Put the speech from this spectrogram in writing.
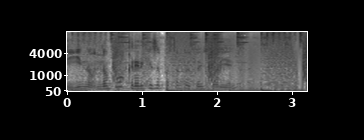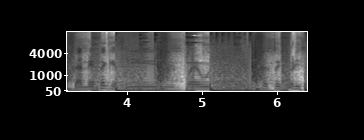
Sí, no, no puedo creer que sepas tanto de Toy Story, ¿eh? O sea, neta que sí fue útil. Toy Story sí.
